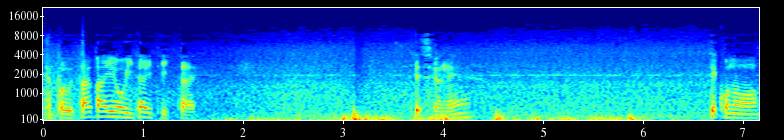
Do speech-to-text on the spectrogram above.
やっぱ疑いを抱いていたい。ですよね。でこの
